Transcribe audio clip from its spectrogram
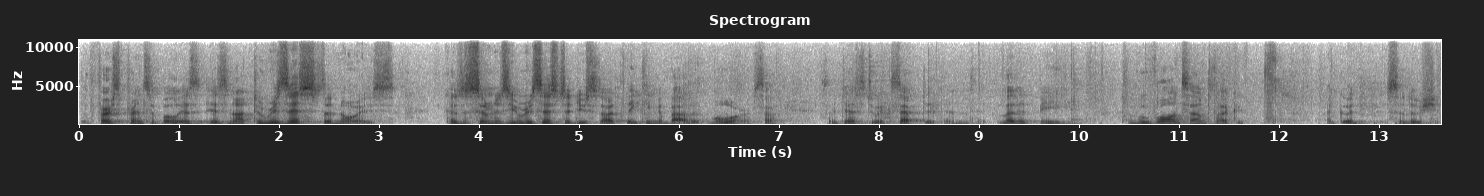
The first principle is, is not to resist the noise, because as soon as you resist it, you start thinking about it more. So, so just to accept it and let it be, to move on sounds like a, a good solution.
